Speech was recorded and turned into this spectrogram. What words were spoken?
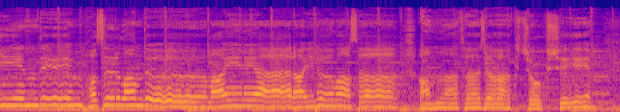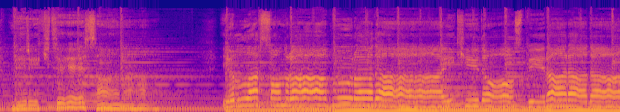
Giyindim, hazırlandım. Aynı yer, aynı masa. Anlatacak çok şeyim birikti sana. Yıllar sonra burada iki dost bir arada.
